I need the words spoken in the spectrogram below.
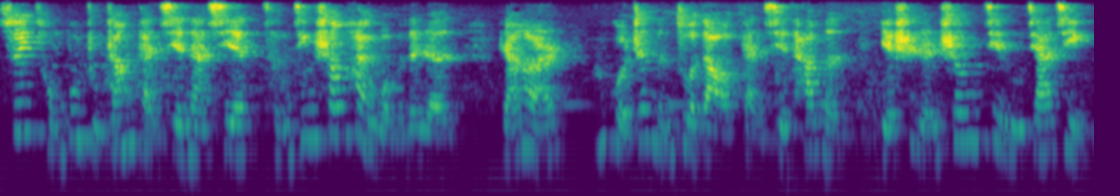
虽从不主张感谢那些曾经伤害我们的人，然而如果真能做到感谢他们，也是人生渐入佳境，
